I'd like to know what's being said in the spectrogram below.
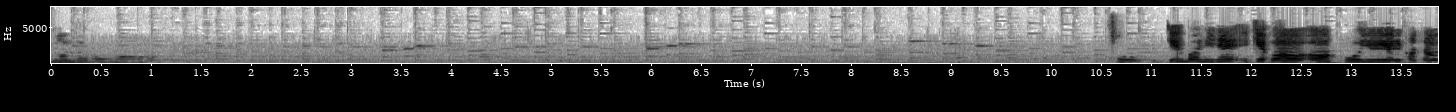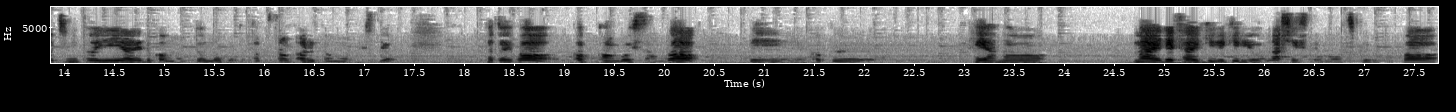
なんだろうな。そう。現場にね、行けば、ああ、こういうやり方うちに取り入れられるかもって思うことたくさんあると思うんですよ。例えば、各看護師さんが、えー、各部屋の前で待機できるようなシステムを作るとか、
